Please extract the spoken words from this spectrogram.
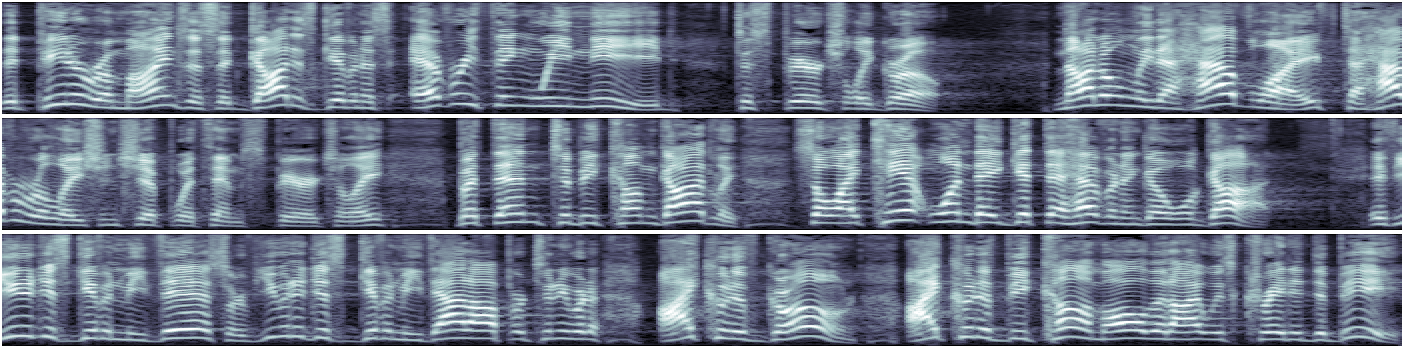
that Peter reminds us that God has given us everything we need to spiritually grow not only to have life, to have a relationship with Him spiritually, but then to become godly. So I can't one day get to heaven and go, Well, God, if you'd have just given me this, or if you would have just given me that opportunity, I could have grown. I could have become all that I was created to be.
